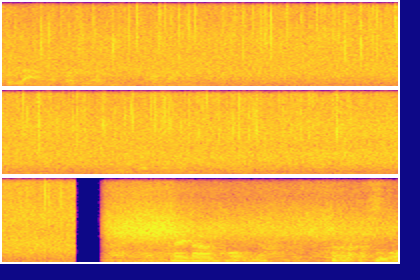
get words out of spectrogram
ที่ลาวเนี่ยคนเริ่มเอาดังยิงก็ต้อง ในนามของท่านปลัดกระทรวง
